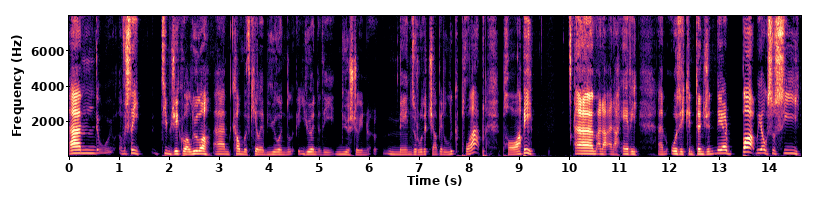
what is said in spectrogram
Um, obviously. Team Jayco AlUla um, come with Caleb Ewan, Ewan, the new Australian men's road champion, Luke Plapp, Plappy, um, and, a, and a heavy um, Aussie contingent there. But we also see,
